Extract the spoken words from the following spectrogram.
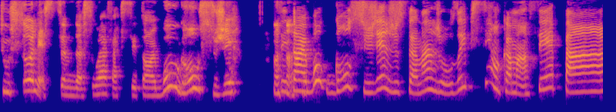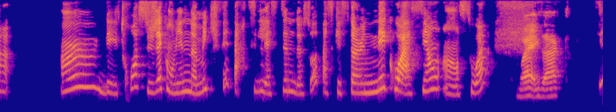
tout ça, l'estime de soi. Fait que c'est un beau gros sujet. C'est un beau gros sujet, justement, José. Puis si on commençait par un des trois sujets qu'on vient de nommer qui fait partie de l'estime de soi, parce que c'est une équation en soi. Oui, exact. Si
